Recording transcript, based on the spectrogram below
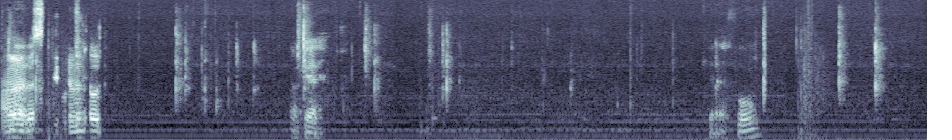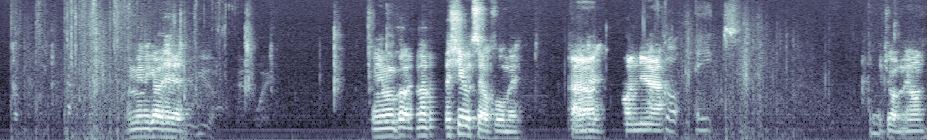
I don't that's- see them. Okay. Careful. I'm gonna go here. Go here. This. Anyone got another shield cell for me? Uh, on yeah. Got eight. You drop me on?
